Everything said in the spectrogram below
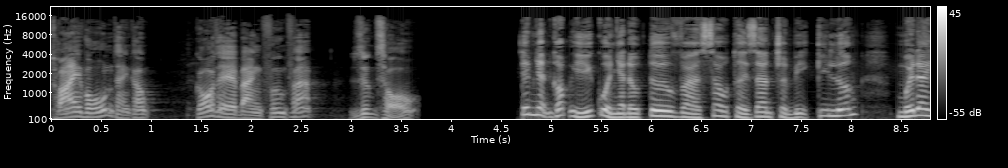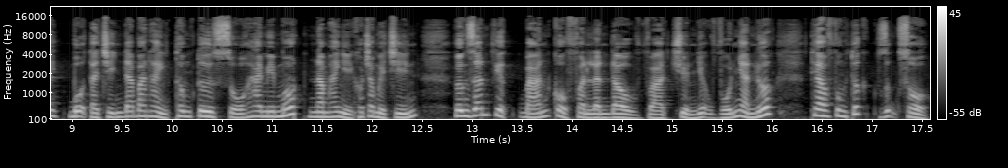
thoái vốn thành công, có thể bằng phương pháp dựng sổ Tiếp nhận góp ý của nhà đầu tư và sau thời gian chuẩn bị kỹ lưỡng, mới đây Bộ Tài chính đã ban hành thông tư số 21 năm 2019 hướng dẫn việc bán cổ phần lần đầu và chuyển nhượng vốn nhà nước theo phương thức dựng sổ.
